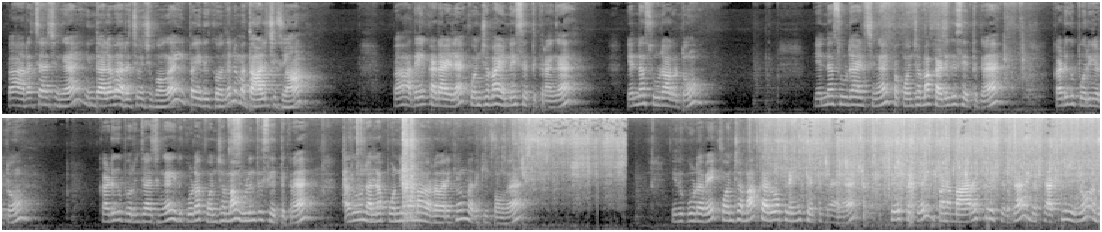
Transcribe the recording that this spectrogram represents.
இப்போ அரைச்சாச்சுங்க. இந்த அளவு அரைச்சி வச்சுக்கோங்க. இப்போ இதுக்கு வந்து நம்ம தாளிச்சிக்கலாம். இப்போ அதே கடாயில் கொஞ்சமாக எண்ணெய் சேர்த்துக்கிறேங்க. எண்ணெய் சூடாகட்டும். எண்ணெய் சூடாகிடுச்சுங்க இப்போ கொஞ்சமாக கடுகு சேர்த்துக்கிறேன். கடுகு பொரியட்டும். கடுகு பொரிஞ்சாச்சுங்க. இது கூட கொஞ்சமாக உளுந்து சேர்த்துக்கிறேன். அதுவும் நல்லா பொன்னிறமாக வர்ற வரைக்கும் வதக்கிக்கோங்க. இது கூடவே கொஞ்சமாக கருவேப்பிலையும் சேர்த்துக்கிறாங்க சேர்த்துட்டு இப்போ நம்ம அரைச்சி வச்சுருக்க இந்த சட்னியும் அது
